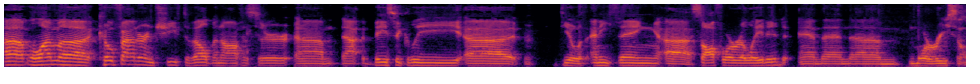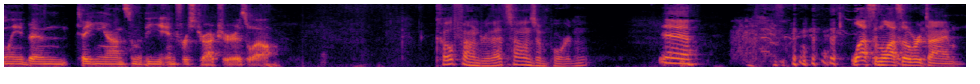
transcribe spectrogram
Uh, well, I'm a co-founder and chief development officer. Um, basically, uh, deal with anything uh, software related, and then um, more recently, been taking on some of the infrastructure as well. Co-founder, that sounds important. Yeah, less and less over time.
